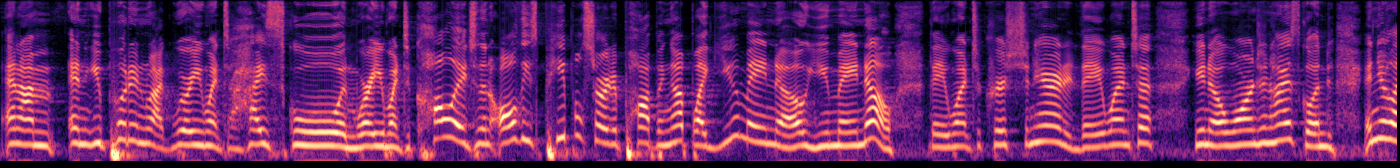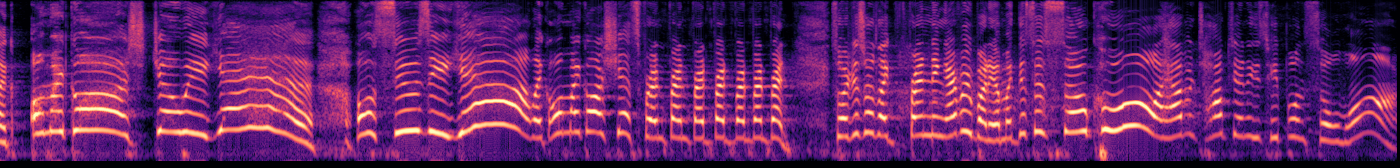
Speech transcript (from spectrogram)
And I'm and you put in like where you went to high school and where you went to college, then all these people started popping up. Like you may know, you may know. They went to Christian Heritage, they went to, you know, Warrenton High School. And, and you're like, oh my gosh, Joey, yeah. Oh, Susie, yeah. Like, oh my gosh, yes, friend, friend, friend, friend, friend, friend, friend. So I just started like friending everybody. I'm like, this is so cool. I haven't talked to any of these people in so long.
